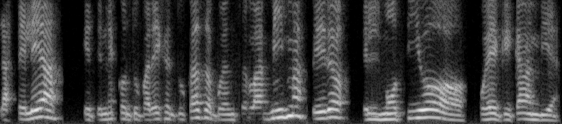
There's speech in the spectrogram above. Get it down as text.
las peleas que tenés con tu pareja en tu casa pueden ser las mismas, pero el motivo puede que cambie.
